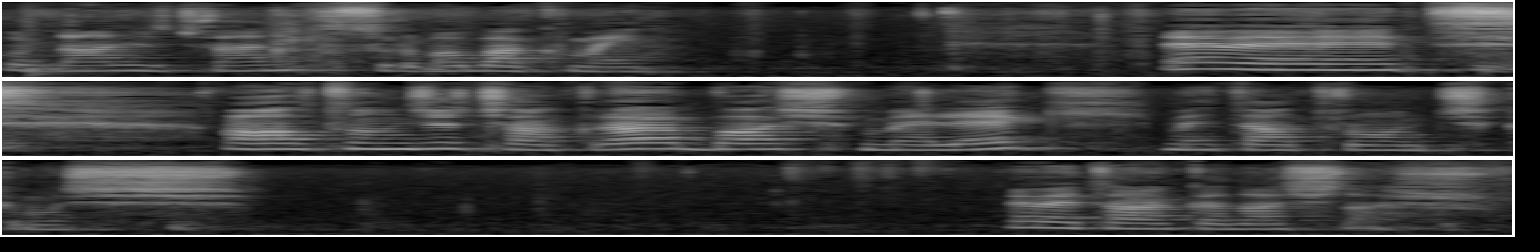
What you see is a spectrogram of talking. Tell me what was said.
buradan lütfen kusuruma bakmayın. Evet. Altıncı çakra baş melek Metatron çıkmış. Evet arkadaşlar.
